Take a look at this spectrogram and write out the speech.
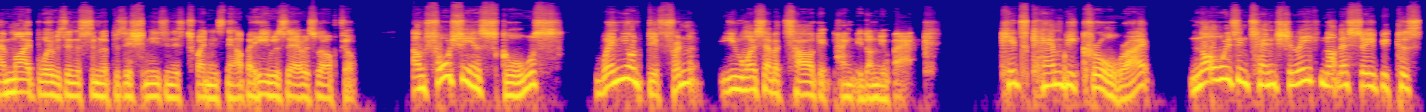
and my boy was in a similar position, he's in his 20s now, but he was there as well, Phil. Unfortunately, in schools, when you're different, you almost have a target painted on your back. Kids can be cruel, right? Not always intentionally, not necessarily because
